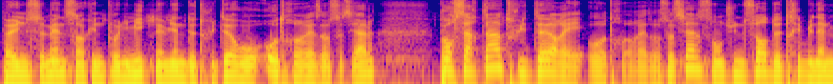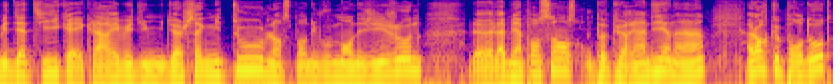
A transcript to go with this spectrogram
Pas une semaine sans qu'une polémique ne vienne de Twitter ou autre réseau social. Pour certains, Twitter et autres réseaux sociaux sont une sorte de tribunal médiatique avec l'arrivée du, hashtag MeToo, le lancement du mouvement des Gilets jaunes, la bien-pensance, on peut plus rien dire, alors que pour d'autres,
